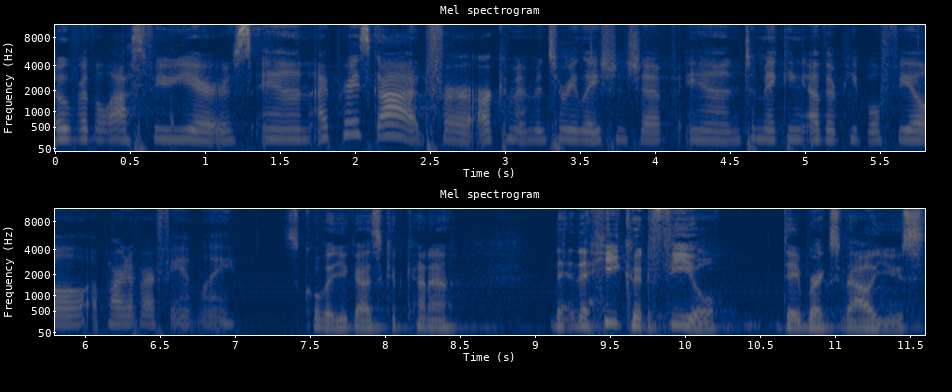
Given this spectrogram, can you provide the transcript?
over the last few years. And I praise God for our commitment to relationship and to making other people feel a part of our family. It's cool that you guys could kind of, that, that he could feel Daybreak's values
